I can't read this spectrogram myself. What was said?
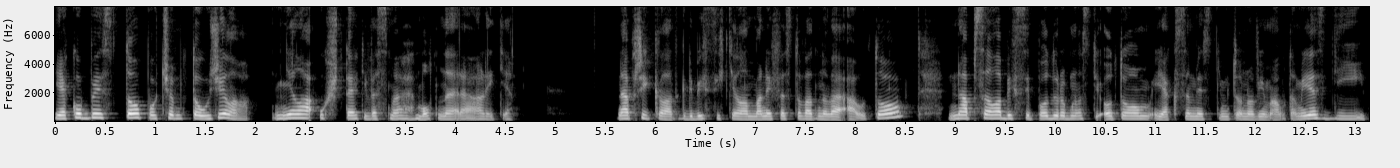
jako bys to, po čem toužila, měla už teď ve své hmotné realitě. Například, kdybych si chtěla manifestovat nové auto, napsala bych si podrobnosti o tom, jak se mi s tímto novým autem jezdí,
